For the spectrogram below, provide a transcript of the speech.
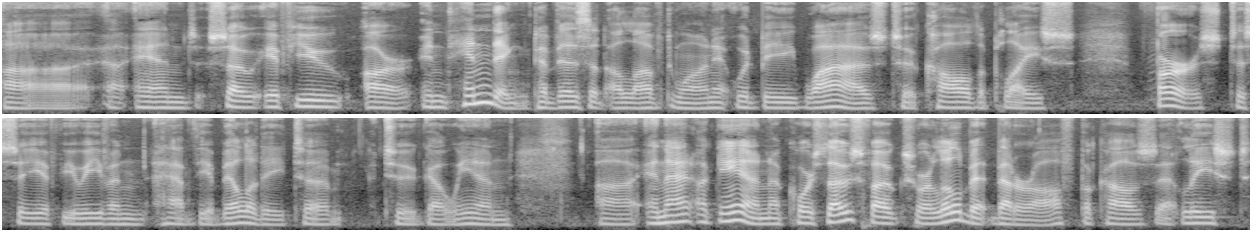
Uh, and so, if you are intending to visit a loved one, it would be wise to call the place first to see if you even have the ability to to go in. Uh, and that again, of course, those folks are a little bit better off because at least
